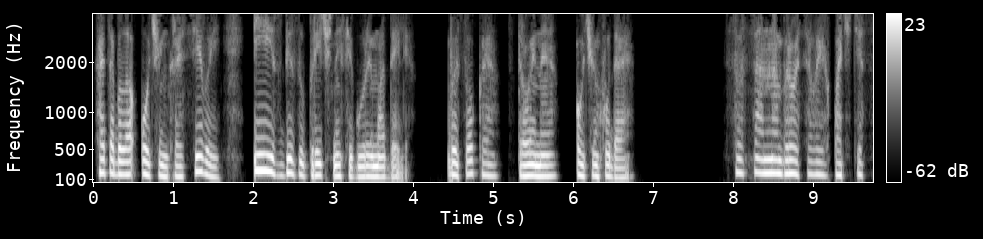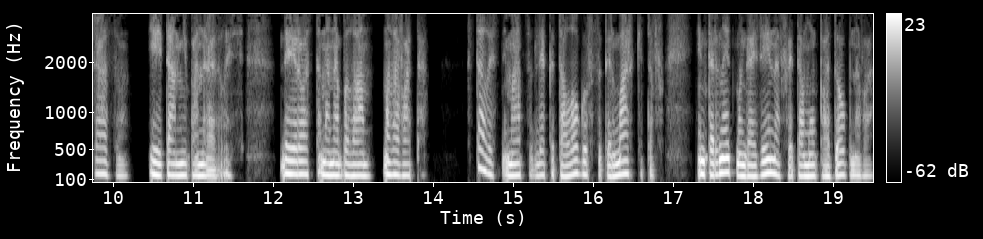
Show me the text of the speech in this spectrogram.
хотя была очень красивой и с безупречной фигурой модели. Высокая, стройная, очень худая. Сусанна бросила их почти сразу, ей там не понравилось, да и ростом она была маловато. Стала сниматься для каталогов супермаркетов, интернет-магазинов и тому подобного.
